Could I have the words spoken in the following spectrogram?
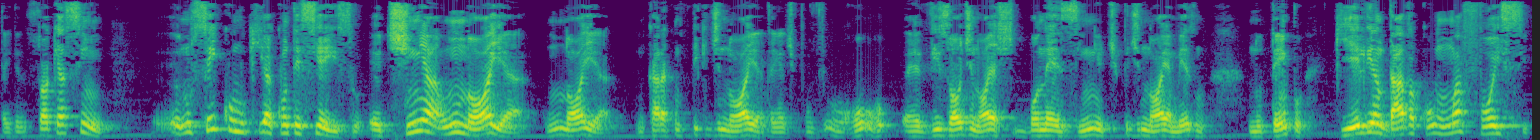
tá entendendo? Só que assim, eu não sei como que acontecia isso. Eu tinha um noia, um noia, um cara com pique de noia, tá, tipo, é, visual de noia, bonezinho, tipo de noia mesmo, no tempo, que ele andava com uma foice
